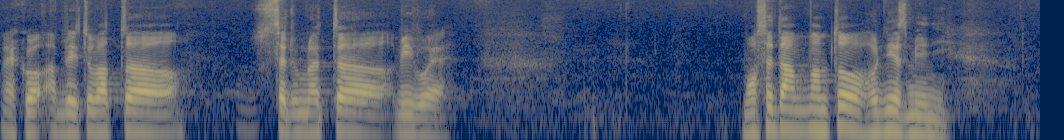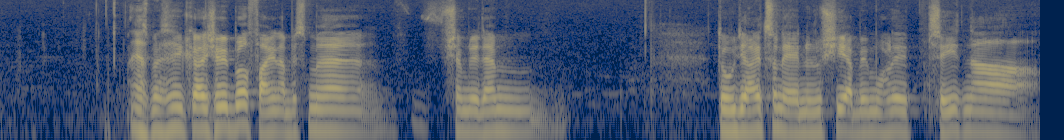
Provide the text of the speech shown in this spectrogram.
Jako updateovat uh, sedm let uh, vývoje. Moc se tam vám to hodně změní. Já jsme si říkali, že by bylo fajn, aby jsme všem lidem to udělali co nejjednodušší, aby mohli přejít na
